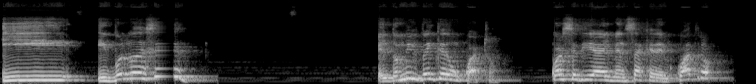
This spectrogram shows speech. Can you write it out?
Y, vuelvo a decir, el 2020 de un 4. ¿Cuál sería el mensaje del 4?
